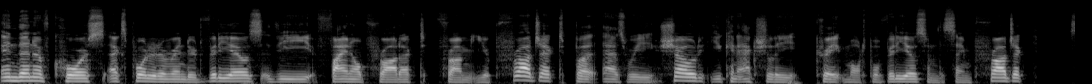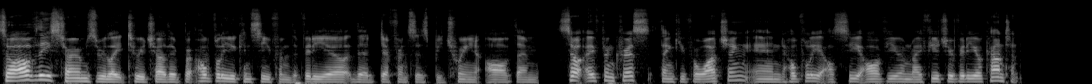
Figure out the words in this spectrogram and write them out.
And then, of course, exported and rendered videos, the final product from your project. But as we showed, you can actually create multiple videos from the same project. So all of these terms relate to each other, but hopefully you can see from the video the differences between all of them. So I've been Chris, thank you for watching, and hopefully I'll see all of you in my future video content.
